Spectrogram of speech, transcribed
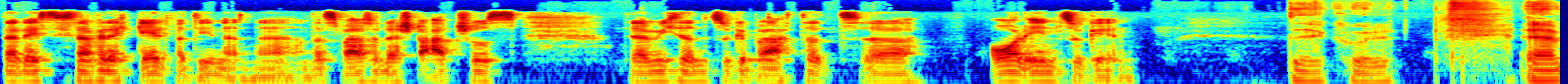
da lässt sich dann vielleicht Geld verdienen. Ja. Und das war so der Startschuss, der mich dann dazu gebracht hat, äh, all in zu gehen. Sehr cool. Äh,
